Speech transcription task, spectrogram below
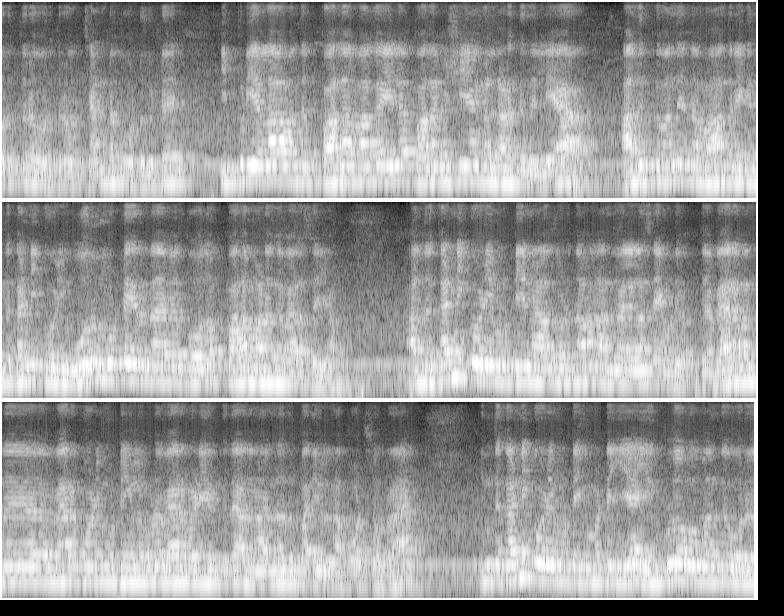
ஒருத்தரை ஒருத்தர் வந்து சண்டை போட்டுக்கிட்டு இப்படியெல்லாம் வந்து பல வகையில் பல விஷயங்கள் நடக்குது இல்லையா? அதுக்கு வந்து இந்த மாந்திரிக இந்த கன்னிக்கோழி ஒரு முட்டை இருந்தாவே போதும் பல மடங்கு வேலை செய்யும். அந்த கன்னி கோழி முட்டையினாலத்தோடு தான் அந்த வேலையெல்லாம் செய்ய முடியும். இந்த வேறு வந்து வேறு கோழி முட்டைங்கள கூட வேறு வழி இருக்குது. அதை நான் இன்னொரு பதிவில் நான் போட்டு சொல்கிறேன் இந்த கன்னி கோழி முட்டைக்கு மட்டும் ஏன் இவ்வளோ வந்து ஒரு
